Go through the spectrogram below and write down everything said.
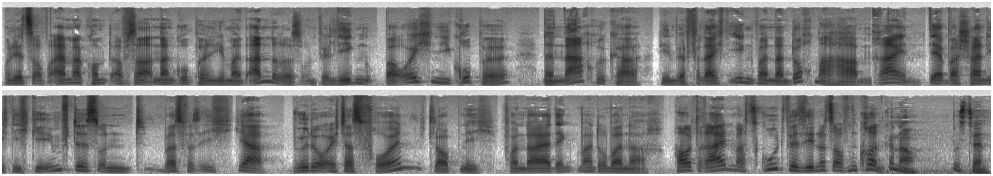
und jetzt auf einmal kommt auf so einer anderen Gruppe jemand anderes und wir legen bei euch in die Gruppe einen Nachrücker, den wir vielleicht irgendwann dann doch mal haben, rein, der wahrscheinlich nicht geimpft ist und was weiß ich. Ja, würde euch das freuen? Ich glaube nicht. Von daher denkt mal drüber nach. Haut rein, macht's gut, wir sehen uns auf dem Konto. Genau, bis dann.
